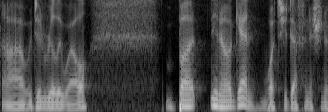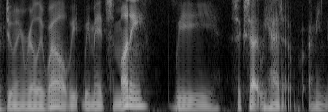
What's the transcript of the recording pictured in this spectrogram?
Uh, we did really well. But, you know, again, what's your definition of doing really well? We, we made some money. We success. We had, I mean,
